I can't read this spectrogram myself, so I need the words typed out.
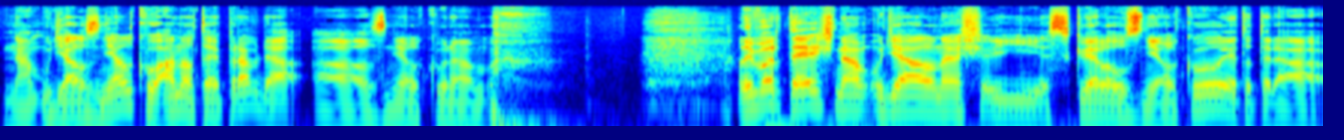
nám udělal znělku. Ano, to je pravda. Uh, znělku nám... Libor Tež nám udělal naši skvělou znělku, je to teda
